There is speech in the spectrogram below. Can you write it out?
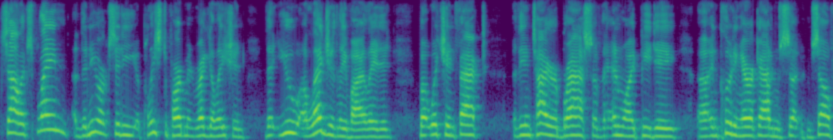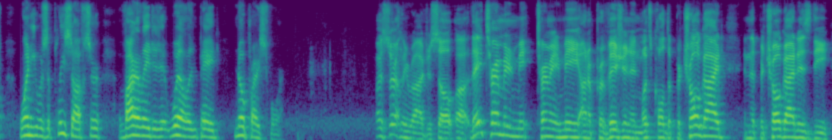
Sal, explain the New York City Police Department regulation that you allegedly violated, but which in fact the entire brass of the NYPD, uh, including Eric Adams himself, when he was a police officer, violated at will and paid no price for. Well, certainly, Roger. So uh, they terminated me, terminated me on a provision in what's called the patrol guide, and the patrol guide is the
